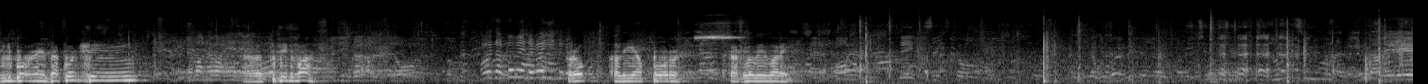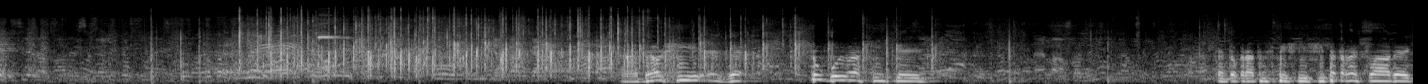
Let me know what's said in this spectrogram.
výborné zakončení. Eh, 3-2 pro Aliapor Karlovy Vary. Eh, Další ze soubojů na síti. Tentokrát úspěšnější Petr Nesládek.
